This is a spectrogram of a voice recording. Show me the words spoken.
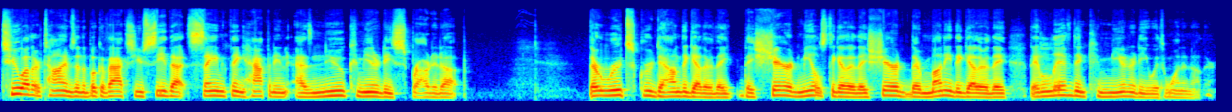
Two other times in the book of Acts, you see that same thing happening as new communities sprouted up. Their roots grew down together. They, they shared meals together. They shared their money together. They, they lived in community with one another.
